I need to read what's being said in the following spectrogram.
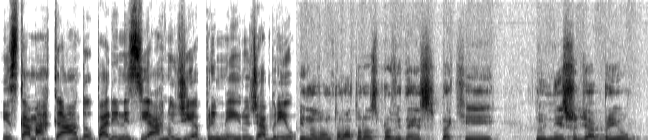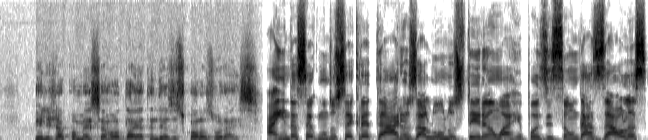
está marcado para iniciar no dia 1 de abril. E nós vamos tomar todas as providências para que no início de abril ele já comece a rodar e atender as escolas rurais. Ainda segundo o secretário, os alunos terão a reposição das aulas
